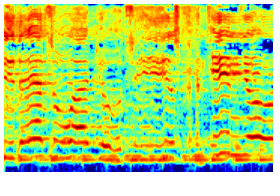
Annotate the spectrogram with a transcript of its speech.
Be there to wipe your tears. And in your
